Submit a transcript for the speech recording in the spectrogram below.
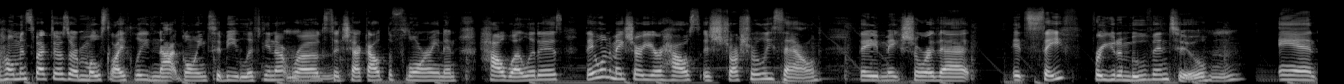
home inspectors are most likely not going to be lifting up rugs Mm-hmm. to check out the flooring and how well it is they want to make sure your house is structurally sound they make sure that it's safe for you to move into Mm-hmm. and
